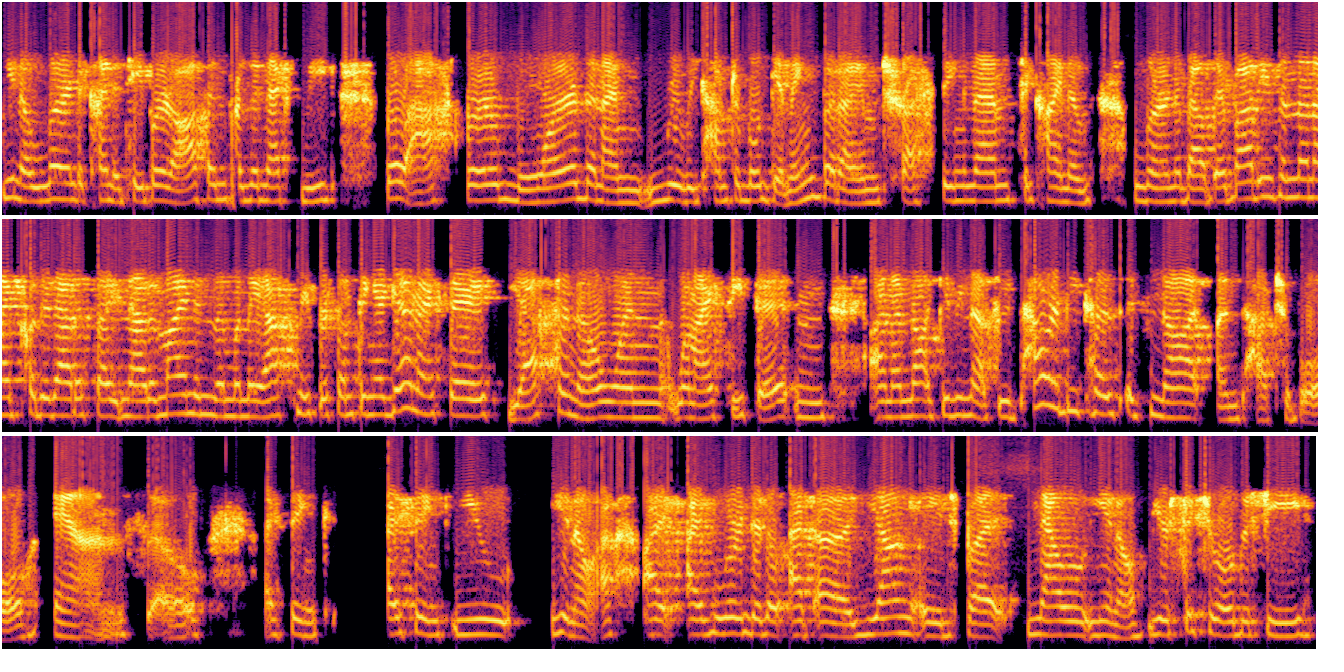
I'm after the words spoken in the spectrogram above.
you know, learn to kind of taper it off. And for the next week, they'll ask for more than I'm really comfortable giving, but I'm trusting them to kind of learn about their bodies. And then I put it out of sight and out of mind. And then when they ask me for something again, I say yes or no when, when I see fit. And, and I'm not giving that food power because it's not untouchable. And so, I think I think you you know I I've learned it at a young age, but now you know your six year old does she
